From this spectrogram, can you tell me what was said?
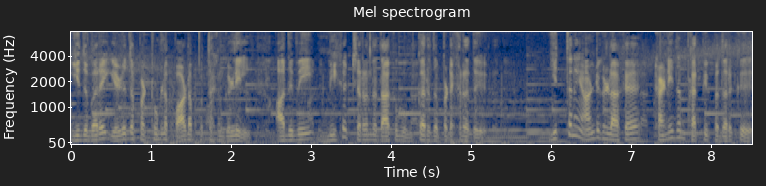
இதுவரை எழுதப்பட்டுள்ள பாடப்புத்தகங்களில் அதுவே மிகச் சிறந்ததாகவும் கருதப்படுகிறது. இத்தனை ஆண்டுகளாக கணிதம் கற்பிப்பதற்கு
